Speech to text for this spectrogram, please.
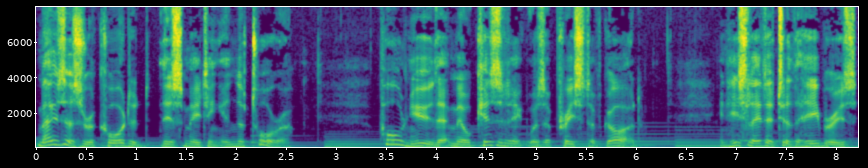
Moses recorded this meeting in the Torah. Paul knew that Melchizedek was a priest of God. In his letter to the Hebrews,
